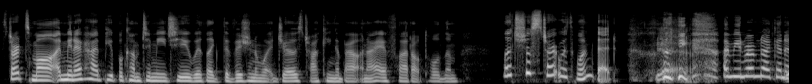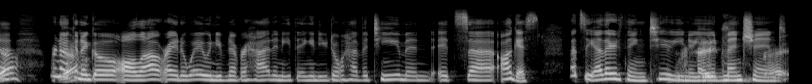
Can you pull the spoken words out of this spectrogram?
start small. I mean, I've had people come to me too with like the vision of what Joe's talking about, and I have flat out told them, let's just start with one bed. Yeah. Like, I mean, I'm not gonna Yeah. we're not Yeah. gonna go all out right away when you've never had anything and you don't have a team and it's uh, August. That's the other thing too. You know, you had mentioned right.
